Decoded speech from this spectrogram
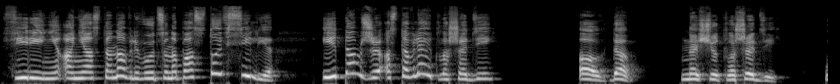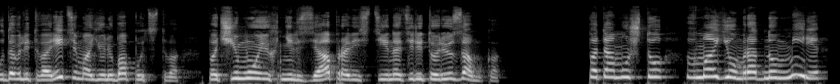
В Ферине они останавливаются на постой в селе и там же оставляют лошадей. Ах, да, насчет лошадей. Удовлетворите мое любопытство. Почему их нельзя провести на территорию замка? Потому что в моем родном мире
